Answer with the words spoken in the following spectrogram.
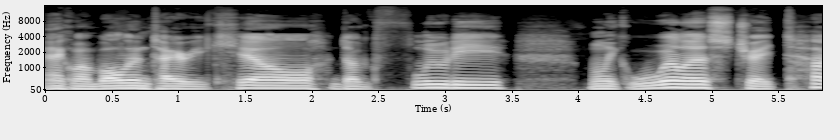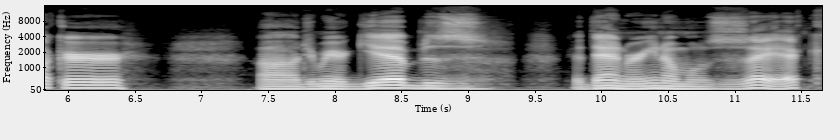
Anquan Boldin, Tyreek Hill, Doug Flutie, Malik Willis, Tre Tucker, uh, Jahmyr Gibbs, Dan Marino Mosaic,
